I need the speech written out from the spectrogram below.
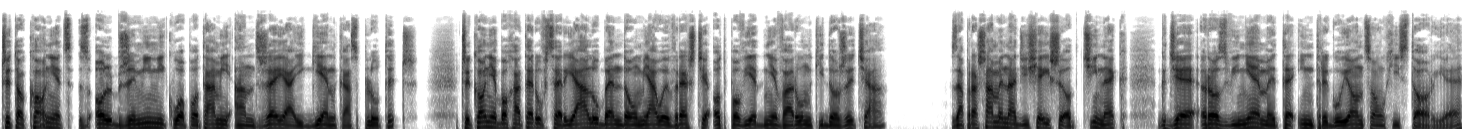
Czy to koniec z olbrzymimi kłopotami Andrzeja i Gienka z Plutycz? Czy konie bohaterów serialu będą miały wreszcie odpowiednie warunki do życia? Zapraszamy na dzisiejszy odcinek, gdzie rozwiniemy tę intrygującą historię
